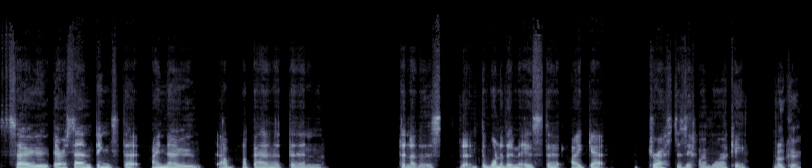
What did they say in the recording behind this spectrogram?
So there are certain things that I know are, are better than than others. The, the one of them is that I get dressed as if I'm working. Okay,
